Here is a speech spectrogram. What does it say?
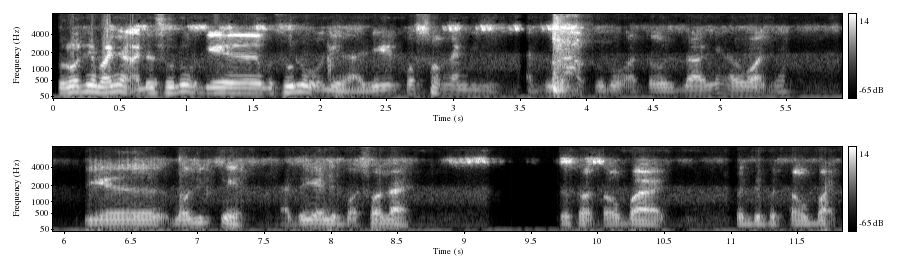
Suluk ni banyak. Ada suluk dia bersuluk je. Dia kosongkan diri. Ada yang bersuluk atau uzlah ni arwahnya. Dia buat zikir. Ada yang dia buat solat. Dia buat taubat. Benda bertaubat.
